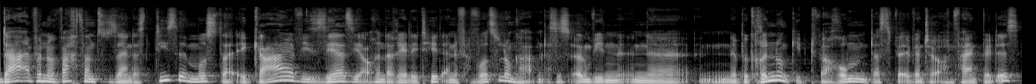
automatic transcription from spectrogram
da einfach nur wachsam zu sein, dass diese Muster, egal wie sehr sie auch in der Realität eine Verwurzelung haben, dass es irgendwie eine, eine Begründung gibt, warum das eventuell auch ein Feindbild ist,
